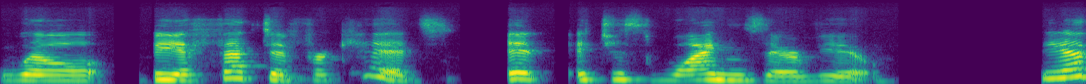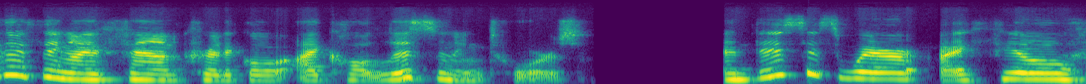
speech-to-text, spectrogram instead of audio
will be effective for kids it it just widens their view. The other thing I've found critical, I call listening tours. And this is where I feel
